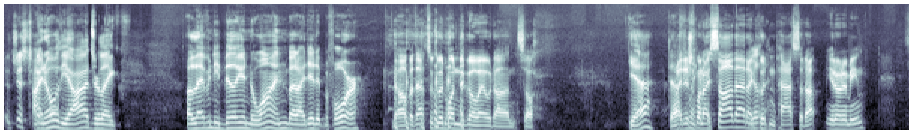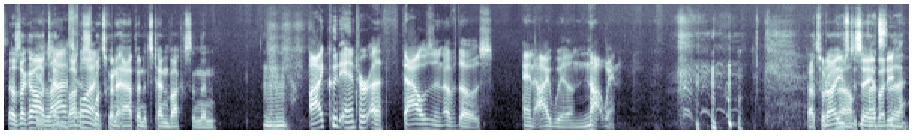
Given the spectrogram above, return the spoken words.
It's just I know the odds are like eleven billion to one, but I did it before. no, but that's a good one to go out on. So Yeah, definitely. I just when I saw that, I couldn't pass it up. You know what I mean? I was like, oh, Your 10 bucks. one. What's going to happen? It's ten bucks, and then mm-hmm. I could enter a thousand of those, and I will not win. that's what I used to say, that's buddy. The,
